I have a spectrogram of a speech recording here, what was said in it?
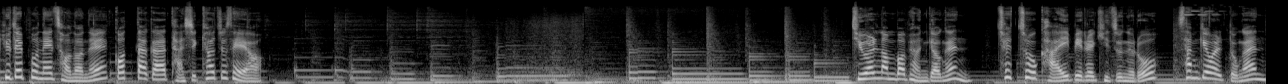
휴대폰의 전원을 껐다가 다시 켜주세요. 듀얼 넘버 변경은 최초 가입일을 기준으로 3개월 동안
